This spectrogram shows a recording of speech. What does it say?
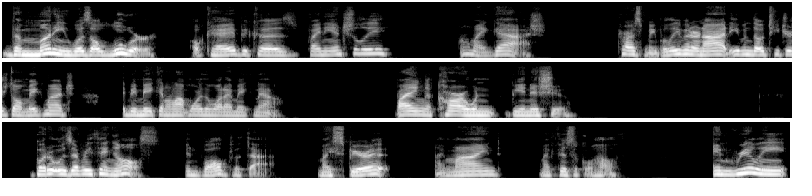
The money was a lure, okay? Because financially, oh my gosh, trust me, believe it or not, even though teachers don't make much, I'd be making a lot more than what I make now buying a car wouldn't be an issue. But it was everything else involved with that my spirit, my mind, my physical health, and really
